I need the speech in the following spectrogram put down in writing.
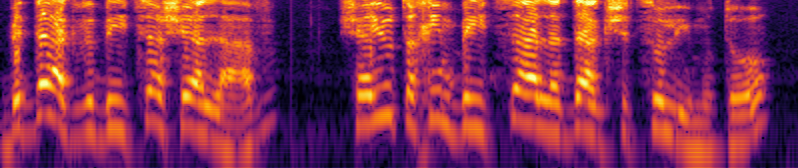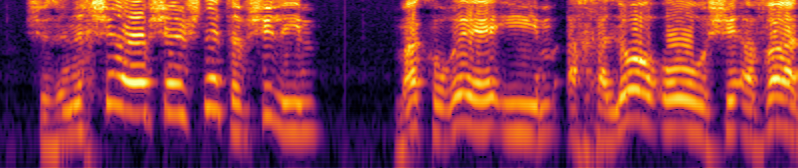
בדג וביצה שעליו, שהיו תחים ביצה לדג שצולים אותו, שזה נחשב שהם שני תבשילים. מה קורה אם אכלו או שאבד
